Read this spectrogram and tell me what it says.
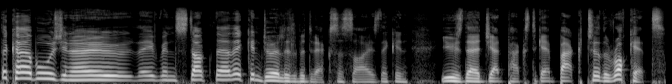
The Kerbals, you know, they've been stuck there. They can do a little bit of exercise. They can use their jetpacks to get back to the rocket.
